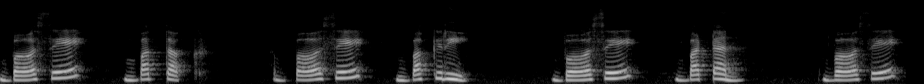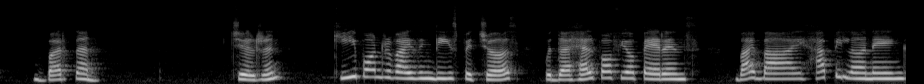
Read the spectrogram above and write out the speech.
ब से बतख, ब से बकरी, ब से बटन, ब से बर्तन। Children keep on revising these pictures with the help of your parents bye bye happy learning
